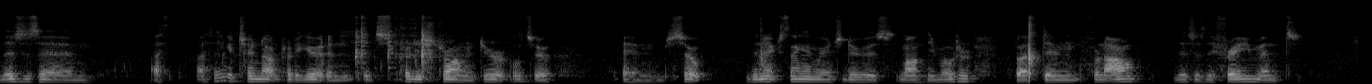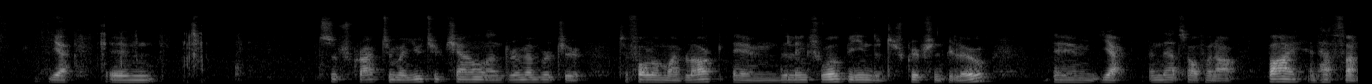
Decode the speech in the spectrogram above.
this is um, I th I think it turned out pretty good and it's pretty strong and durable too. Um, so the next thing I'm going to do is mount the motor, but um, for now this is the frame and yeah. Um, subscribe to my YouTube channel and remember to to follow my blog. Um, the links will be in the description below. Um, yeah, and that's all for now. Bye and have fun.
